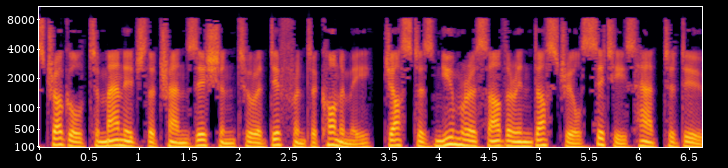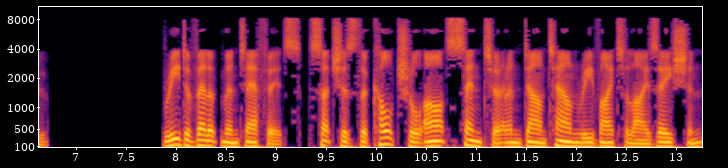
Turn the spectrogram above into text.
struggled to manage the transition to a different economy, just as numerous other industrial cities had to do. Redevelopment efforts, such as the Cultural Arts Center and downtown revitalization,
